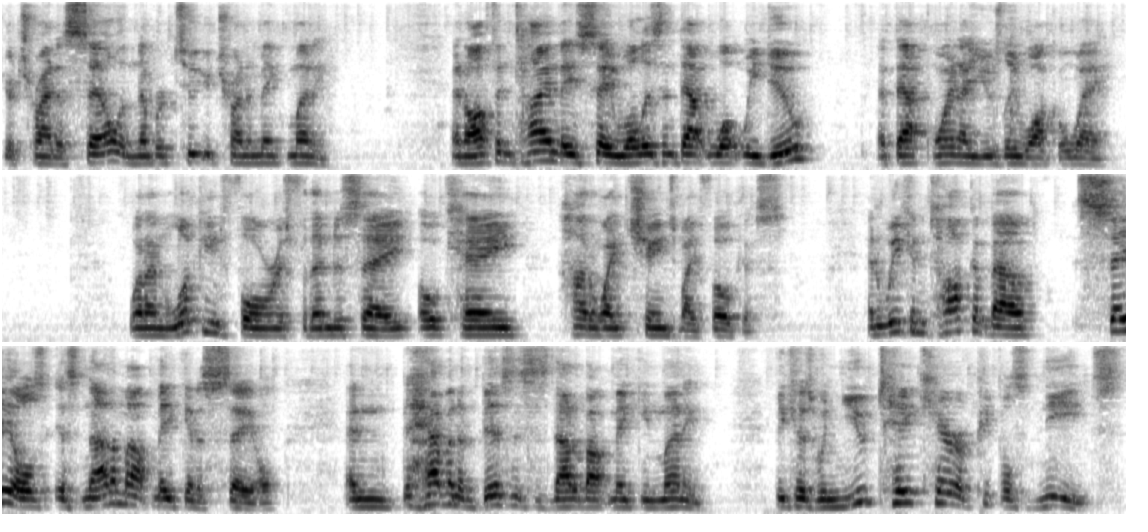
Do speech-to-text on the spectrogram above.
you're trying to sell, and number two, you're trying to make money. And oftentimes they say, Well, isn't that what we do? At that point, I usually walk away. What I'm looking for is for them to say, okay, how do I change my focus? And we can talk about sales is not about making a sale, and having a business is not about making money. Because when you take care of people's needs,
